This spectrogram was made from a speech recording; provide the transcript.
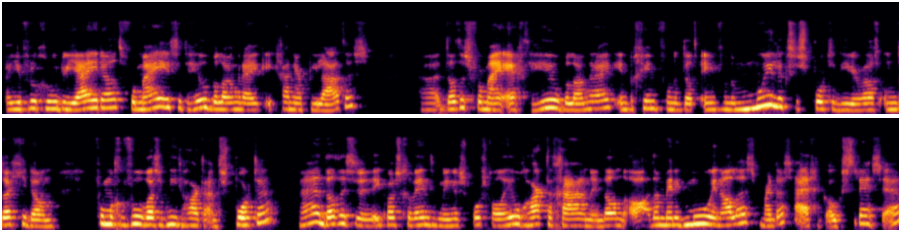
Je vroeg hoe doe jij dat? Voor mij is het heel belangrijk. Ik ga naar Pilates. Uh, dat is voor mij echt heel belangrijk. In het begin vond ik dat een van de moeilijkste sporten die er was, omdat je dan, voor mijn gevoel was ik niet hard aan het sporten. Hè, dat is, uh, ik was gewend om in een sportschool heel hard te gaan en dan, oh, dan ben ik moe en alles. Maar dat is eigenlijk ook stress, hè?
